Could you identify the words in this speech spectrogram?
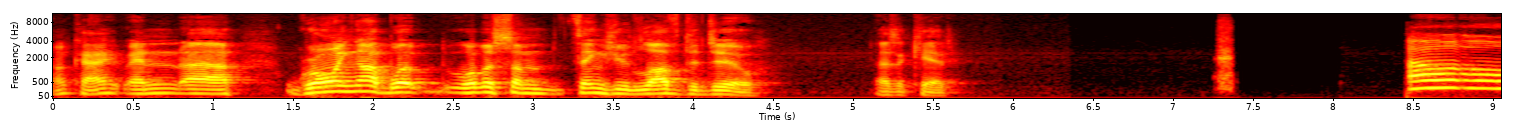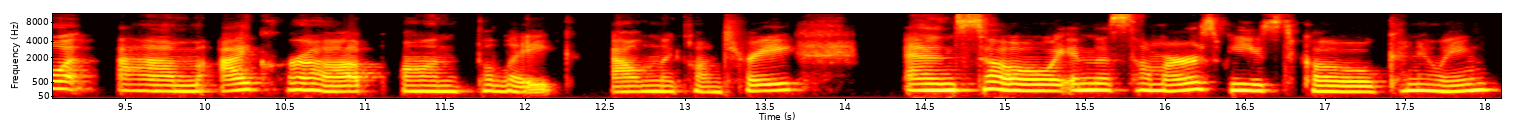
Okay, and uh, growing up, what what were some things you loved to do as a kid? Oh, um, I grew up on the lake out in the country. And so in the summers, we used to go canoeing.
